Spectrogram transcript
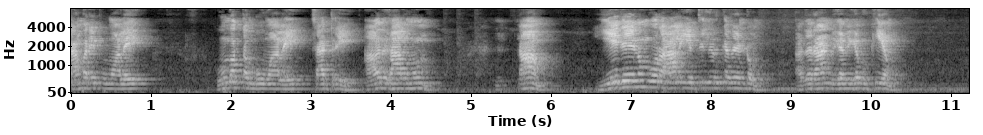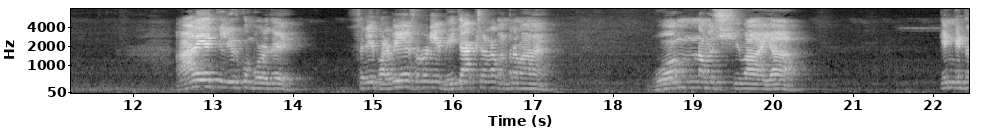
தாமரைப்பூ மாலை ஊமத்தம்பூ மாலை சாற்றி ஆறு காலமும் நாம் ஏதேனும் ஒரு ஆலயத்தில் இருக்க வேண்டும். அதுதான் மிக மிக முக்கியம். ஆலயத்தில் இருக்கும் பொழுது ஸ்ரீ பரமேஸ்வருடைய பீஜாட்சர மந்திரமான ஓம் நம சிவாயா என்கின்ற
